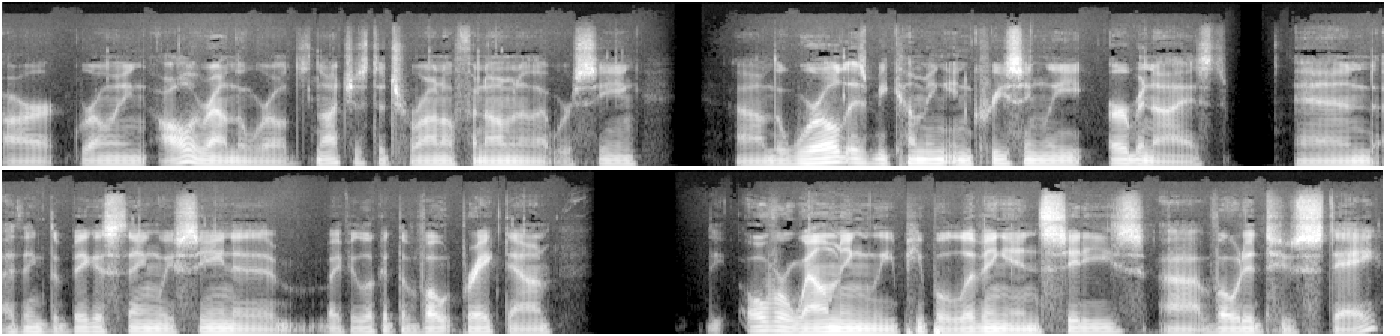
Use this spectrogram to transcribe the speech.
are growing all around the world. It's not just a Toronto phenomenon that we're seeing. Um, the world is becoming increasingly urbanized. And I think the biggest thing we've seen, uh, if you look at the vote breakdown, the overwhelmingly people living in cities uh, voted to stay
